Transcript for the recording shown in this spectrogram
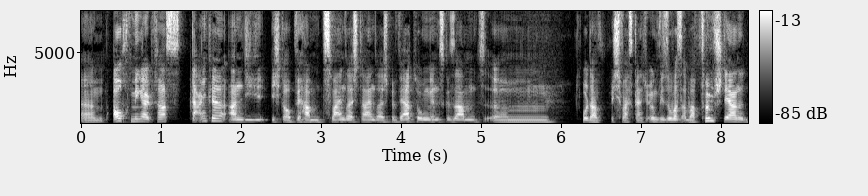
Ähm, auch mega krass. Danke an die, ich glaube, wir haben 32, 33 Bewertungen insgesamt. Ähm, oder ich weiß gar nicht, irgendwie sowas, aber fünf Sterne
